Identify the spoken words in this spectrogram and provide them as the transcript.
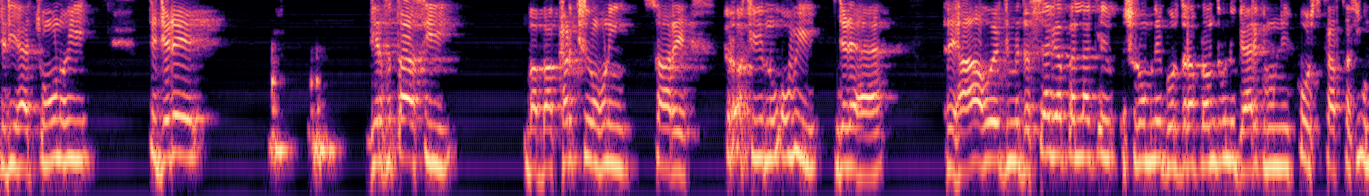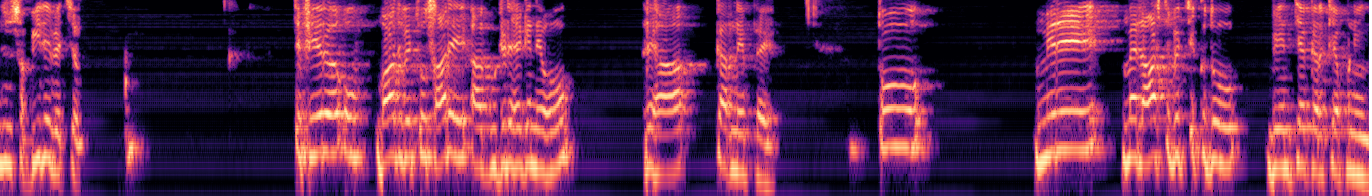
ਜਿਹੜੀ ਹੈ ਚੋਣ ਹੋਈ ਤੇ ਜਿਹੜੇ ਗ੍ਰਿਫਤਾਰ ਸੀ ਬਾਬਾ ਖੜਕ ਸਿੰਘ ਹੋਣੀ ਸਾਰੇ, ਫਿਰ ਅਖੀਰ ਨੂੰ ਉਹ ਵੀ ਜਿਹੜਾ ਹੈ ਰਿਹਾ ਹੋਏ। ਜਿਵੇਂ ਦੱਸਿਆ ਗਿਆ ਪਹਿਲਾਂ ਕਿ ਸ਼੍ਰੋਮਣੀ ਗੁਰਦੁਆਰਾ ਪ੍ਰਬੰਧਕ ਨੂੰ ਗੈਰ ਕਾਨੂੰਨੀ ਘੋਸ਼ਿਤ ਕਰਤਾ ਸੀ 1926 ਦੇ ਵਿੱਚ। ਤੇ ਫਿਰ ਉਹ ਬਾਅਦ ਵਿੱਚ ਉਹ ਸਾਰੇ ਆਗੂ ਜਿਹੜੇ ਹੈਗੇ ਨੇ ਉਹ ਰਿਹਾ ਕਰਨੇ ਪਏ। ਤੋ ਮੇਰੇ, ਮੈਂ ਲਾਸਟ ਵਿੱਚ ਇੱਕ ਦੋ ਬੇਨਤੀਆਂ ਕਰਕੇ ਆਪਣੀ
